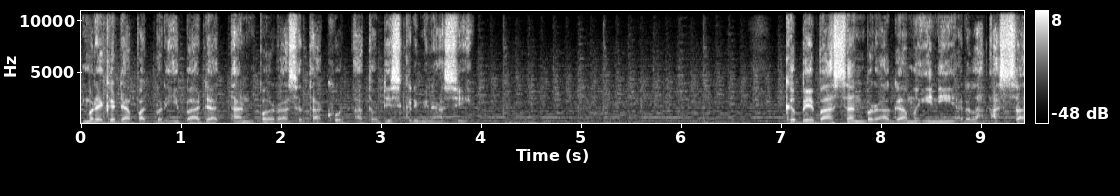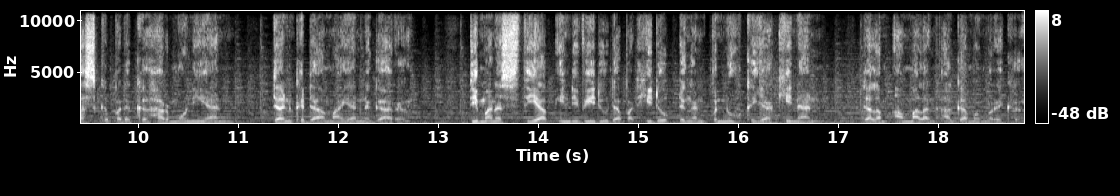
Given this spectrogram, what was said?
mereka dapat beribadat tanpa rasa takut atau diskriminasi. Kebebasan beragama ini adalah asas kepada keharmonian dan kedamaian negara, di mana setiap individu dapat hidup dengan penuh keyakinan dalam amalan agama mereka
